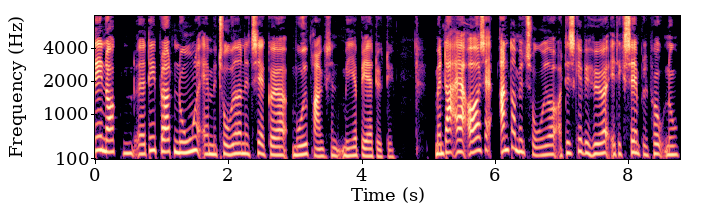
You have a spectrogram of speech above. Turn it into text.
det er, nok, øh, det er blot nogle af metoderne til at gøre modebranchen mere bæredygtig. Men der er også andre metoder, og det skal vi høre et eksempel på nu.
